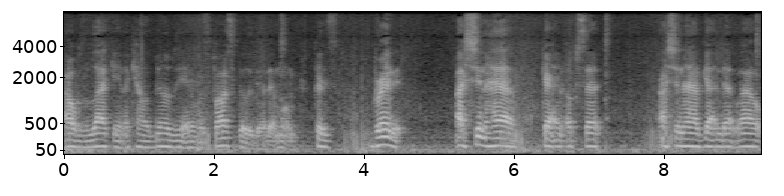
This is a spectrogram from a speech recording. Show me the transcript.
I was lacking accountability and responsibility at that moment. Because, granted, I shouldn't have gotten upset. I shouldn't have gotten that loud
